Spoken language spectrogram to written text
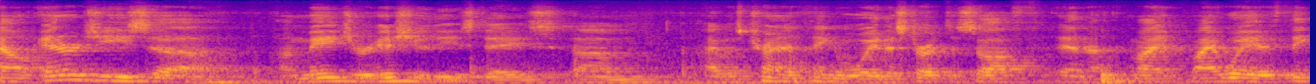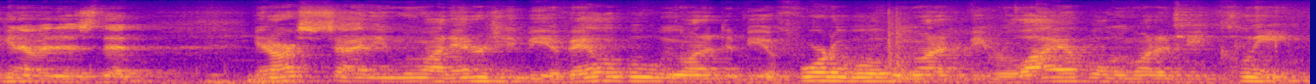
Now, energy is a, major issue these days. Um, I was trying to think of a way to start this off, and my, my way of thinking of it is that in our society, we want energy to be available, we want it to be affordable, we want it to be reliable, we want it to be clean.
